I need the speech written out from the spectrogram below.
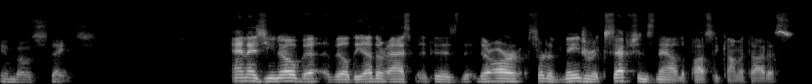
in those states. And as you know, Bill, the other aspect is there are sort of major exceptions now to posse comitatus,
